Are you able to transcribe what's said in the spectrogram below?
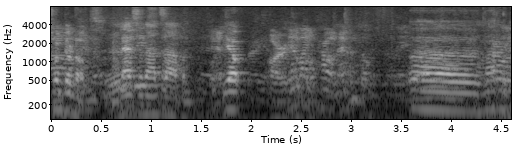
chunk their nuts. Less of that's happened. Yep. Or like Power 11? Uh, nothing.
